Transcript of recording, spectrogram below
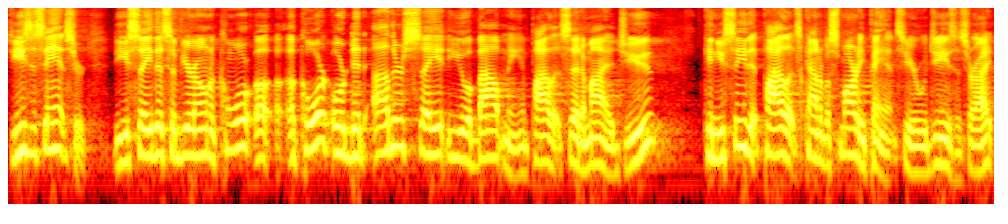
Jesus answered, Do you say this of your own uh, accord, or did others say it to you about me? And Pilate said, Am I a Jew? Can you see that Pilate's kind of a smarty pants here with Jesus, right?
